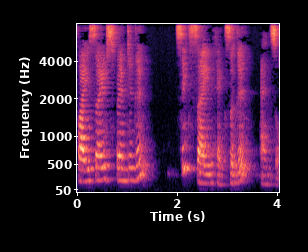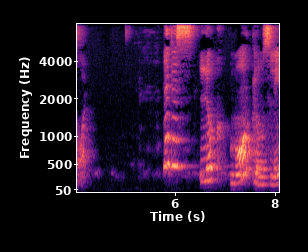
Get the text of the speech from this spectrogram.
five sides pentagon, six side hexagon and so on. Let us look more closely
